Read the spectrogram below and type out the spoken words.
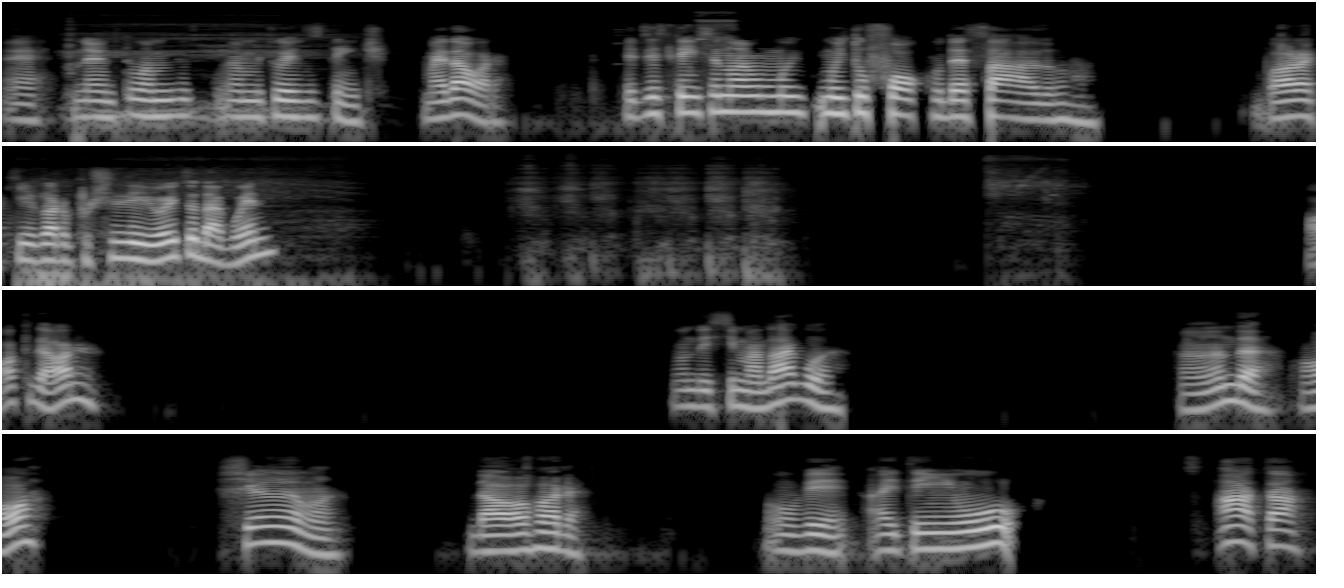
É, não é, muito, não é muito resistente. Mas da hora. Resistência não é muito, muito foco dessa. Bora aqui agora pro Chile 8 da Gwen. Ó, que da hora. Anda em cima d'água? Anda, ó. Chama. Da hora. Vamos ver. Aí tem o... Ah, tá.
